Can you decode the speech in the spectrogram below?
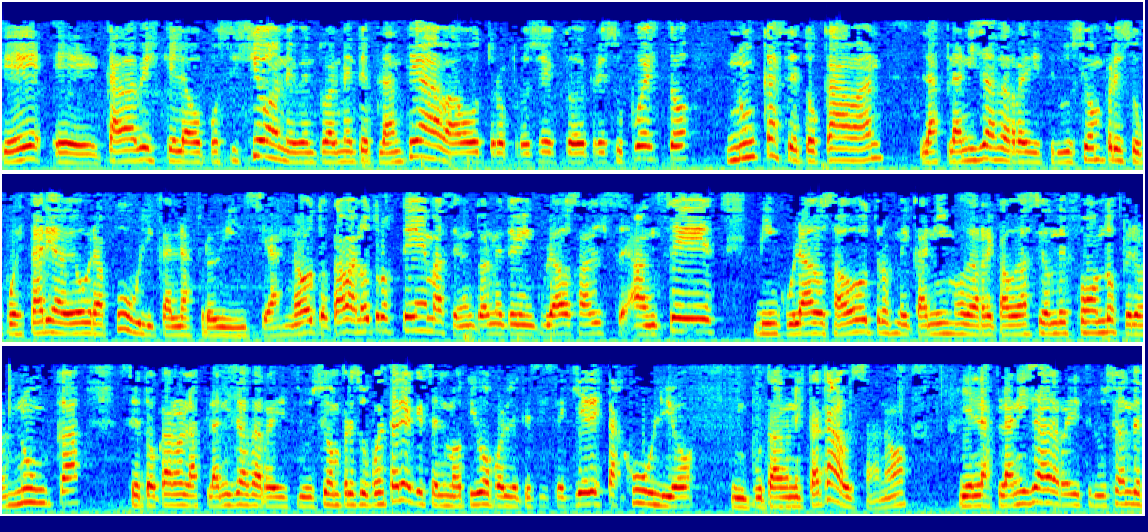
que eh, cada vez que la oposición eventualmente planteaba otro proyecto de presupuesto, nunca se tocaban las planillas de redistribución presupuestaria de obra pública en las provincias, ¿no? Tocaban otros temas, eventualmente vinculados al ANSES, vinculados a otros mecanismos de recaudación de fondos, pero nunca se tocaron las planillas de redistribución presupuestaria, que es el motivo por el que, si se quiere, está Julio imputado en esta causa, ¿no? Y en las planillas de redistribución de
